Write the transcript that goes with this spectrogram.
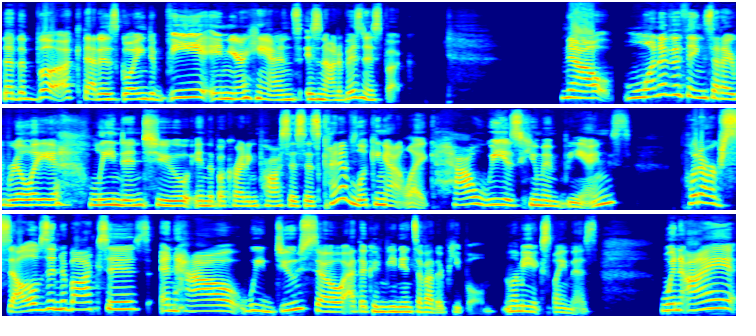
that the book that is going to be in your hands is not a business book. Now, one of the things that I really leaned into in the book writing process is kind of looking at like how we as human beings put ourselves into boxes and how we do so at the convenience of other people. Let me explain this. When I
